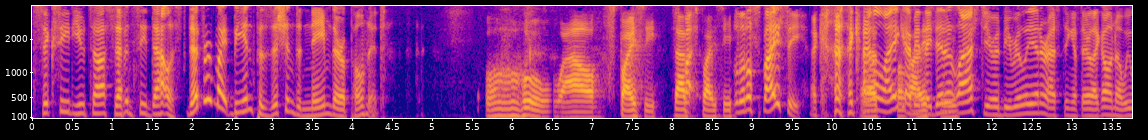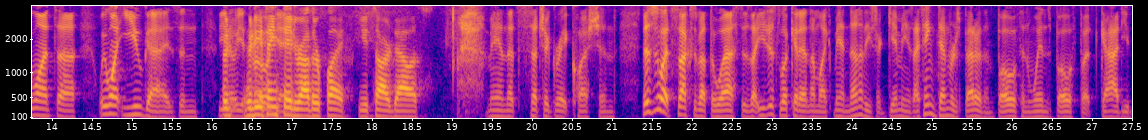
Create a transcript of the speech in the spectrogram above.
six seed Utah, seven seed Dallas. Denver might be in position to name their opponent. Oh wow, spicy! That's Spi- spicy. A little spicy. I kind of, I kind of like. I mean, they did it last year. It'd be really interesting if they're like, "Oh no, we want, uh, we want you guys," and you Who, know, you who do you think they'd rather play, Utah or Dallas? Man, that's such a great question. This is what sucks about the West is that you just look at it and I'm like, man, none of these are gimmies. I think Denver's better than both and wins both, but God, you,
